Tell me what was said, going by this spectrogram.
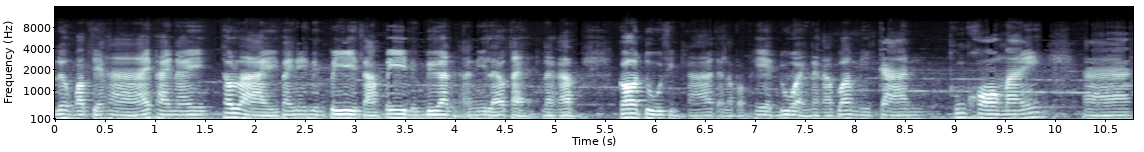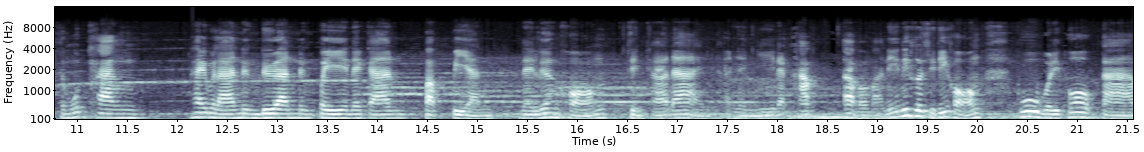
เรื่องความเสียหายภายในเท่าไหร่ภายใน 1 ปี 3 ปี 1 เดือน อันนี้แล้วแต่นะครับ ก็ดูสินค้าแต่ละประเภทด้วยนะครับ ว่ามีการคุ้มครองไหมสมมติพังให้เวลา 1 เดือน 1 ปีในการปรับเปลี่ยนในเรื่องของสินค้าได้อย่างนี้นะครับอ่าประมาณนี้นี่คือสิทธิของผู้บริโภคตาม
